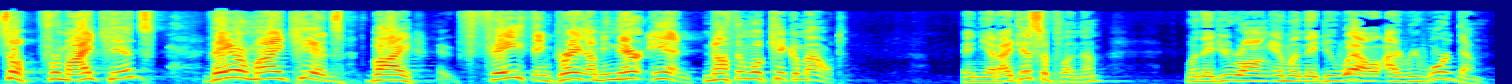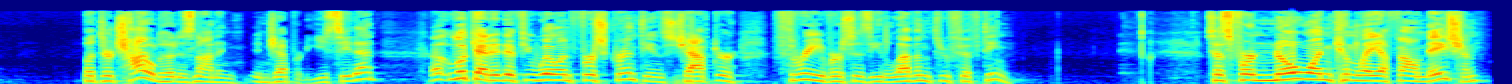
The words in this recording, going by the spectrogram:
So, for my kids, they are my kids by faith and grace. I mean, they're in. Nothing will kick them out. And yet I discipline them when they do wrong, and when they do well, I reward them. But their childhood is not in, in jeopardy. You see that? Uh, look at it, if you will, in 1 Corinthians chapter 3, verses 11 through 15. It says, For no one can lay a foundation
